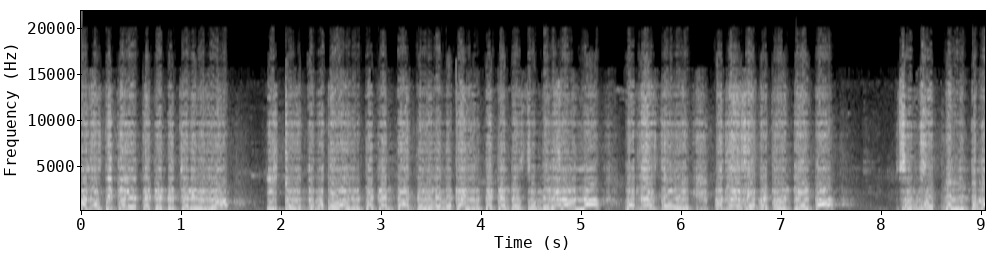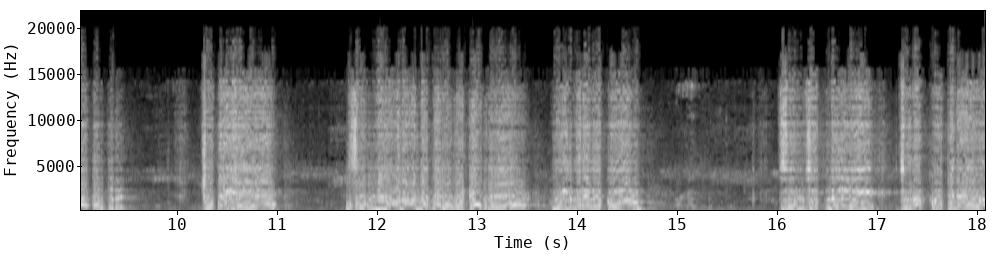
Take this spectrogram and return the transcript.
ಮನಸ್ಥಿತಿಯಲ್ಲಿರ್ತಕ್ಕಂಥ ಜನಗಳು ಇಷ್ಟು ಅದ್ಭುತವಾಗಿರ್ತಕ್ಕಂಥ ಡೈನಮಿಕ್ ಆಗಿರ್ತಕ್ಕಂಥ ಸಂವಿಧಾನವನ್ನ ಬದಲಾಯಿಸ್ತೀವಿ. ಬದಲಾಯಿಸೇ ಬರ್ತೀವಿ ಅಂತ ಹೇಳ್ತಾ ಸಂಸತ್ನಲ್ಲಿ ನಿಂತು ಮಾತಾಡ್ತಾರೆ. ಜೊತೆಗೆ ಸಂವಿಧಾನವನ್ನು ಬರೀಬೇಕಾದ್ರೆ ಎಲ್ಲಿ ಬರೀಬೇಕು? ಸಂಸತ್ನಲ್ಲಿ ಜನಪ್ರತಿನಿಧಿಗಳು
